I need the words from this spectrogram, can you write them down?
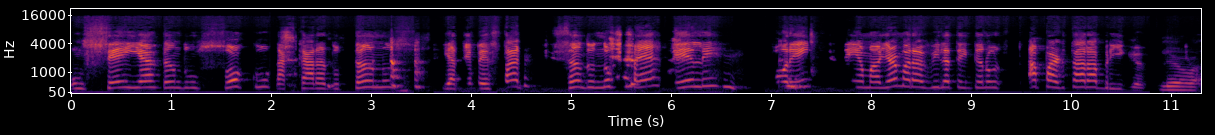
um ceia dando um soco na cara do Thanos e a tempestade pisando no pé dele. Porém, tem a Mulher Maravilha tentando apartar a briga. Eu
